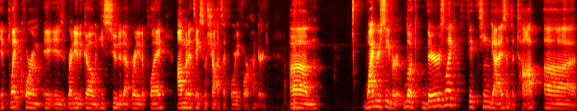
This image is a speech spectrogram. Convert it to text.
if Blake Corum is ready to go and he's suited up, ready to play, I'm going to take some shots at 4,400. Um, wide receiver, look, there's like 15 guys at the top uh,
